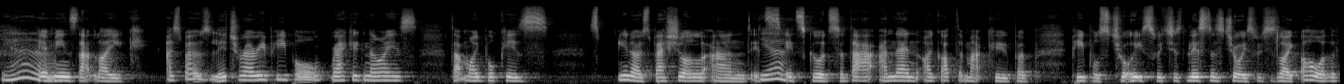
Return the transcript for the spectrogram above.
Yeah. It means that, like, I suppose literary people recognize that my book is, you know, special and it's Yeah. it's good. So that, and then I got the Matt Cooper People's Choice, which is listeners' choice, which is like, oh, well, the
